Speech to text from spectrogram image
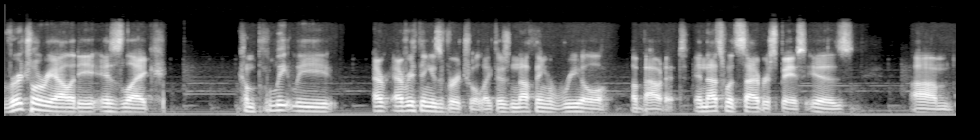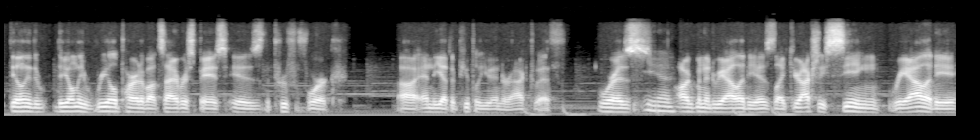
Virtual reality is like completely everything is virtual. Like there's nothing real about it, and that's what cyberspace is. Um, the only the, the, only real part about cyberspace is the proof of work uh, and the other people you interact with. Whereas yeah. augmented reality is like you're actually seeing reality,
